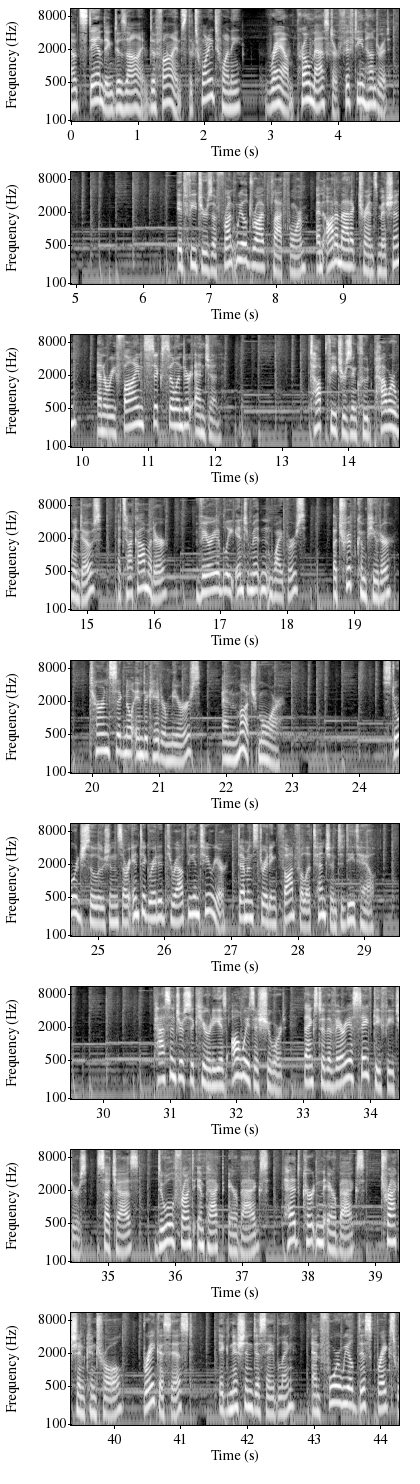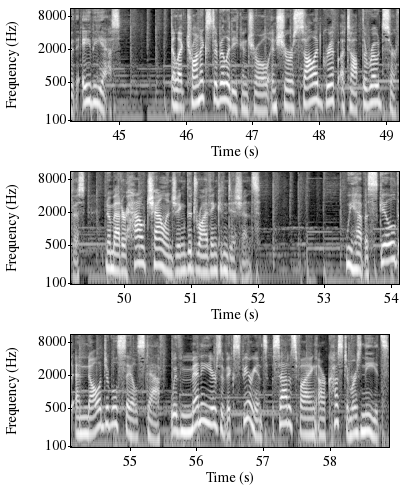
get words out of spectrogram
Outstanding design defines the 2020 Ram ProMaster 1500. It features a front-wheel drive platform, an automatic transmission, and a refined six-cylinder engine. Top features include power windows, a tachometer, variably intermittent wipers, a trip computer, turn signal indicator mirrors, and much more. Storage solutions are integrated throughout the interior, demonstrating thoughtful attention to detail. Passenger security is always assured thanks to the various safety features such as dual front impact airbags, head curtain airbags, traction control, brake assist, ignition disabling, and four-wheel disc brakes with ABS. Electronic stability control ensures solid grip atop the road surface, no matter how challenging the driving conditions. We have a skilled and knowledgeable sales staff with many years of experience satisfying our customers' needs.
